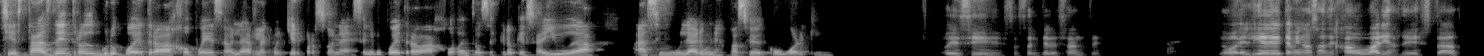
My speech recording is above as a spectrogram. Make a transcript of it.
si estás dentro de un grupo de trabajo, puedes hablarle a cualquier persona de ese grupo de trabajo. Entonces creo que eso ayuda a simular un espacio de coworking. Oye, sí, eso está interesante. El día de hoy también nos has dejado varias de estas,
